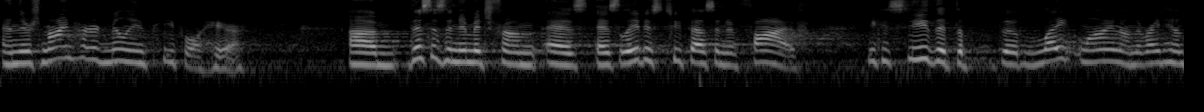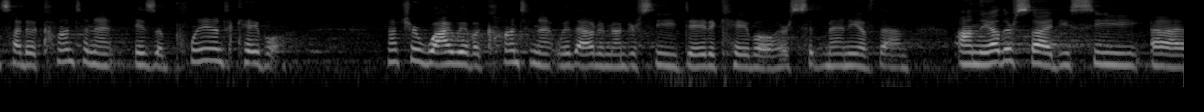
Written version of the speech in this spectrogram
and there's 900 million people here. Um, this is an image from as, as late as 2005. You can see that the, the light line on the right-hand side of the continent is a planned cable. Not sure why we have a continent without an undersea data cable, or many of them. On the other side, you see uh,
